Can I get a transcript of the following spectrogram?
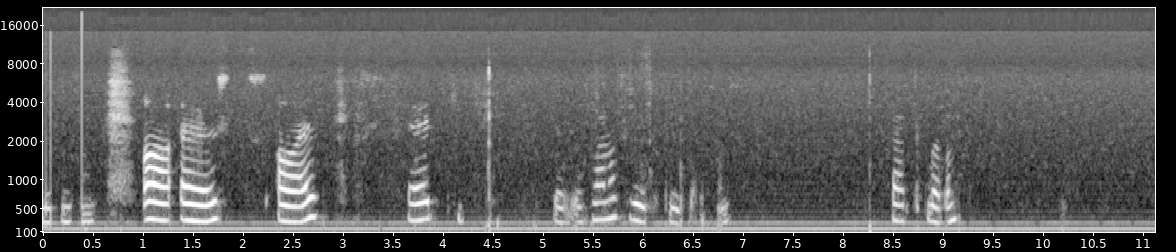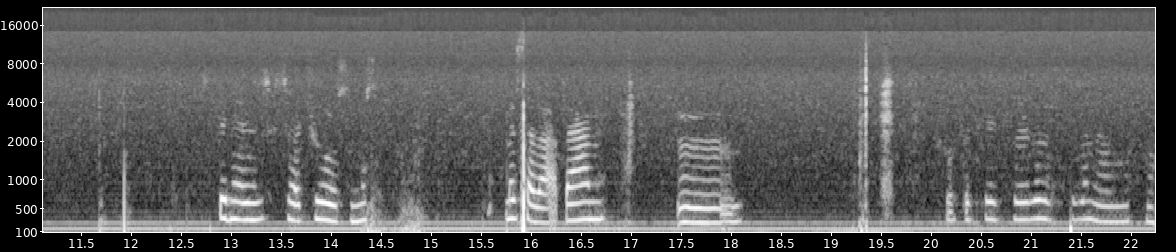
yazın. A, S, A, S, T yazıyor. Sonra şuraya tıklayacaksınız. Ben tıkladım. Deneyinizi seçiyorsunuz. Mesela ben ım, şuradaki şeyleri. Hı.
